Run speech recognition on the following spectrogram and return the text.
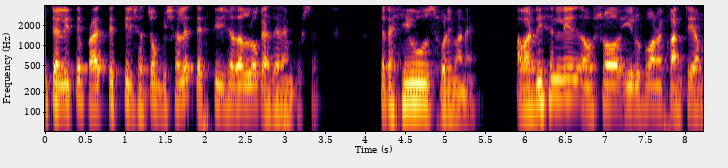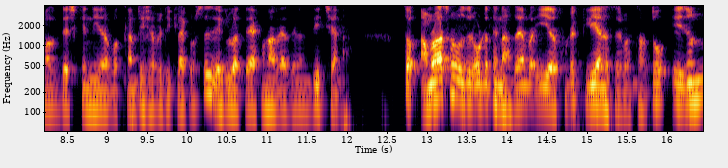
ইটালিতে প্রায় তেত্রিশ হাজার চব্বিশ সালে তেত্রিশ হাজার লোক অ্যাজাইলাম করছে, যেটা হিউজ পরিমাণে। আবার রিসেন্টলি অবশ্য ইউরোপ অনেক কান্ট্রি আমাদের দেশকে নিরাপদ কান্ট্রি হিসাবে ডিক্লেয়ার করছে, যেগুলোতে এখন আর অ্যাজাইলাম দিচ্ছে না। তো আমরা আসলে ওটাতে না যাই আমরা এয়ারপোর্টে ক্লিয়ারেন্সের কথা তো এই জন্য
